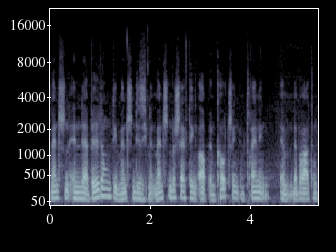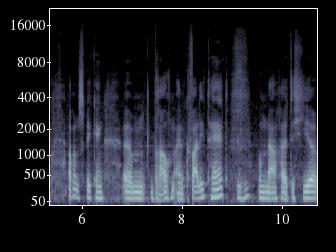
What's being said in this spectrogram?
Menschen in der Bildung, die Menschen, die sich mit Menschen beschäftigen, ob im Coaching, im Training, in der Beratung, auch im Speaking, ähm, brauchen eine Qualität, mhm. um nachhaltig hier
